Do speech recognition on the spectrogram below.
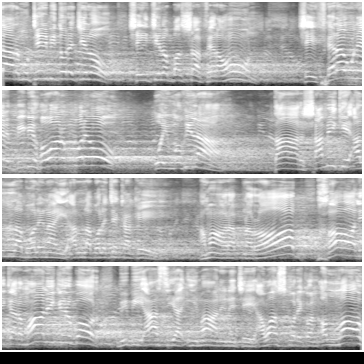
যার মুঠের ভিতরে ছিল, সেই ছিল বাদশাহ ফেরাউন। সেই ফেরাউনের বিবি হওয়ার পরেও ওই মহিলা তার স্বামীকে আল্লাহ বলে নাই। আল্লাহ বলেছে, কাকে? আমার আপনার রব, খালিকার মালিকের উপর। বিবি আসিয়া ইমান এনেছে। আওয়াজ করে কোন, আল্লাহ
